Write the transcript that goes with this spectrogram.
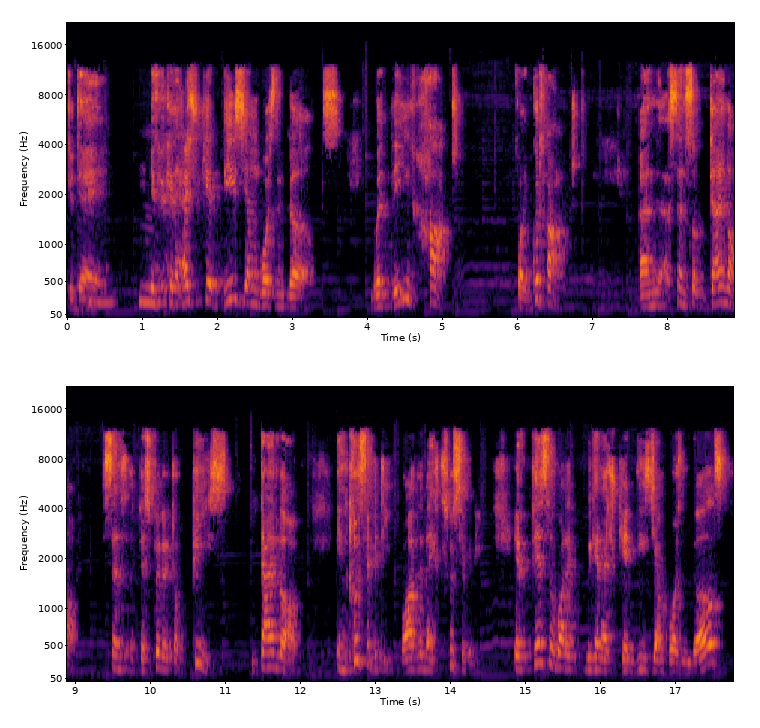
Today, mm-hmm. if you can educate these young boys and girls with the heart, for a good heart, and a sense of dialogue, sense of the spirit of peace, dialogue, inclusivity rather than exclusivity. If this is what we can educate these young boys and girls,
